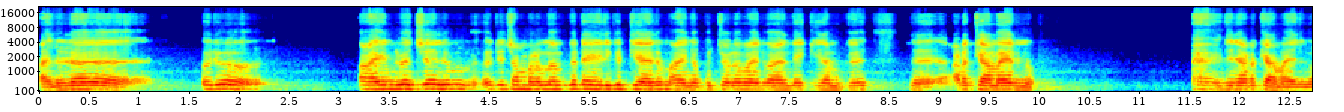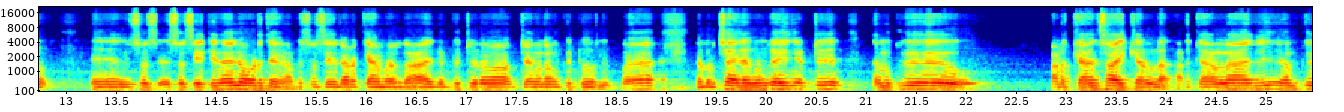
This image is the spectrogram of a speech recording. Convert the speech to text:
അതിനുള്ള ഒരു ആയിരം രൂപ വെച്ചാലും ഒരു ശമ്പളം നമുക്ക് ഡെയിലി കിട്ടിയാലും അതിനെക്കുറിച്ചുള്ള വരുമാനത്തേക്ക് നമുക്ക് അടയ്ക്കാമായിരുന്നു. ഇതിനടയ്ക്കാമായിരുന്നു സൊസൈറ്റി ലോൺ എടുത്തേക്കണം. അപ്പൊ സൊസൈറ്റി അടയ്ക്കാമായിരുന്നു അതിനെ പറ്റിയുള്ള മാറ്റങ്ങൾ നമുക്ക് കിട്ടുമായിരുന്നു. ഇപ്പൊ നമ്മുടെ ചെലവും കഴിഞ്ഞിട്ട് നമുക്ക് അടയ്ക്കാൻ സാധിക്കാനുള്ള അടയ്ക്കാനുള്ള അത് നമുക്ക്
